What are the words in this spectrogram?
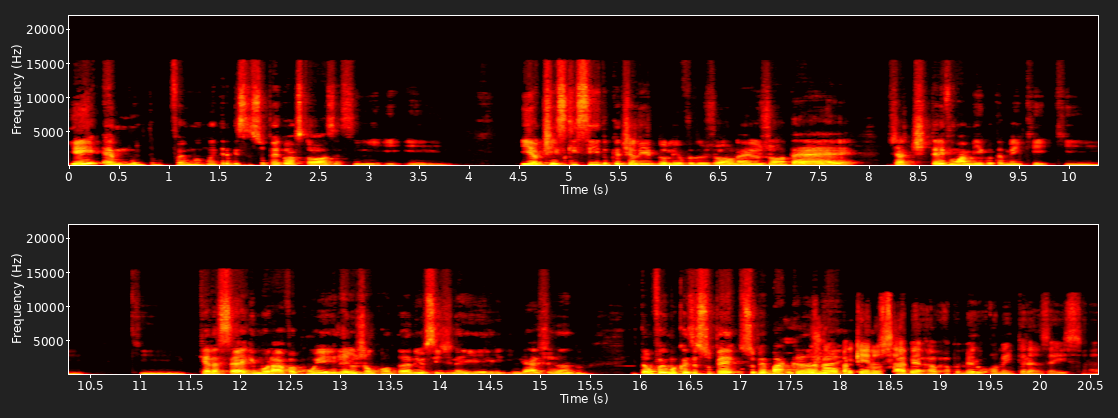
E aí é muito, foi uma entrevista super gostosa, assim, e, e, e, eu tinha esquecido, porque eu tinha lido o livro do João, né? E o João até já teve um amigo também que, que, que, que era cego, morava com ele, aí o João contando e o Sidney e ele engajando. Então foi uma coisa super, super bacana. O João, para quem não sabe, é, é o primeiro homem trans, é isso, né?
